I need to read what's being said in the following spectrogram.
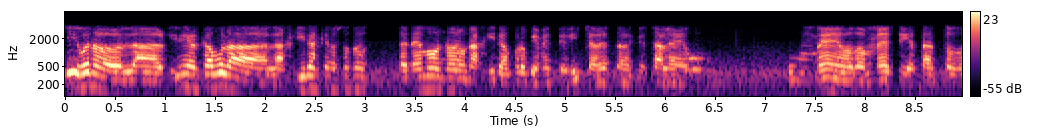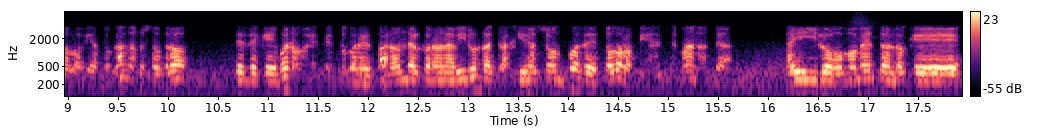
Sí, bueno, al fin y al cabo la, las giras que nosotros tenemos no es una gira propiamente dicha, de esta que sale un, mes o dos meses y están todos los días tocando. Nosotros, desde que, bueno, con el parón del coronavirus, nuestras giras son pues de todos los fines de semana. O sea, hay luego momentos en los que,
